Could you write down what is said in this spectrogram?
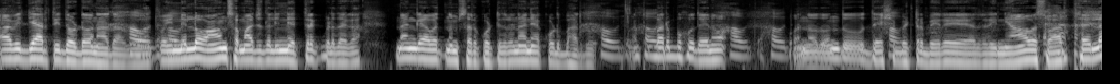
ಆ ವಿದ್ಯಾರ್ಥಿ ದೊಡ್ಡವನಾದಾಗ ಇನ್ನೆಲ್ಲೋ ಆನ್ ಸಮಾಜದಲ್ಲಿ ಇನ್ನು ಎತ್ತರಕ್ಕೆ ಬೆಳೆದಾಗ ನಂಗೆ ಅವತ್ತು ನಮ್ಮ ಸರ್ ಕೊಟ್ಟಿದ್ರು ನಾನು ಯಾಕೆ ಕೊಡಬಾರ್ದು? ಬರಬಹುದೇನೋ? ಅನ್ನೋದೊಂದು ಉದ್ದೇಶ ಬಿಟ್ಟರೆ ಬೇರೆ ಅದರಲ್ಲಿ ಯಾವ ಸ್ವಾರ್ಥ ಇಲ್ಲ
